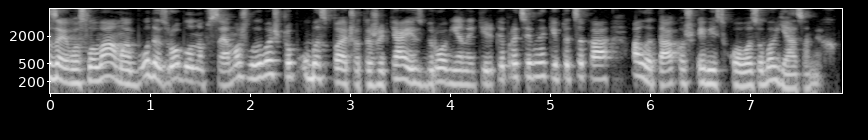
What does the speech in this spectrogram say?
За його словами, буде зроблено все можливе, щоб убезпечити життя і здоров'я не тільки працівників ТЦК, але також і військовозобов'язаних.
